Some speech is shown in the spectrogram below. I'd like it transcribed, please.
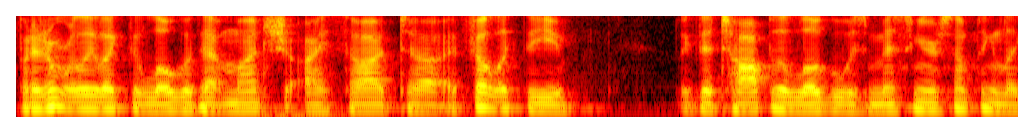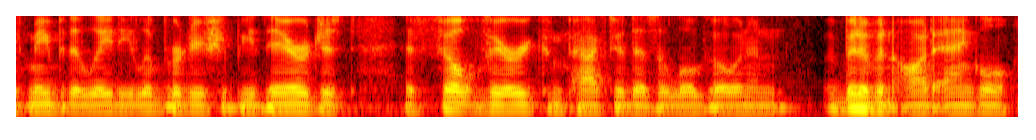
But I don't really like the logo that much. I thought, uh, I felt like the like the top of the logo was missing or something. Like maybe the Lady Liberty should be there. Just it felt very compacted as a logo and a bit of an odd angle,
